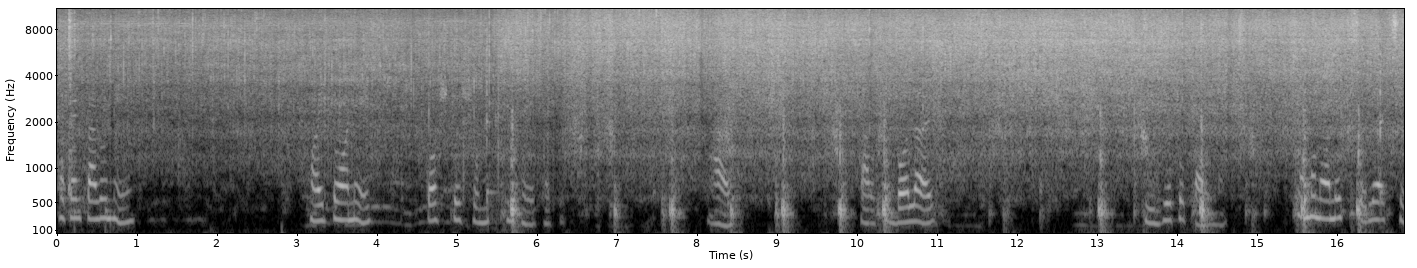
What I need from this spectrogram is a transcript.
থাকার কারণে হয়তো অনেক কষ্টর সম্মুখীন হয়ে থাকে। আর কাউকে বলার সুযোগও পায় না। এমন অনেক ছেলে আছে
